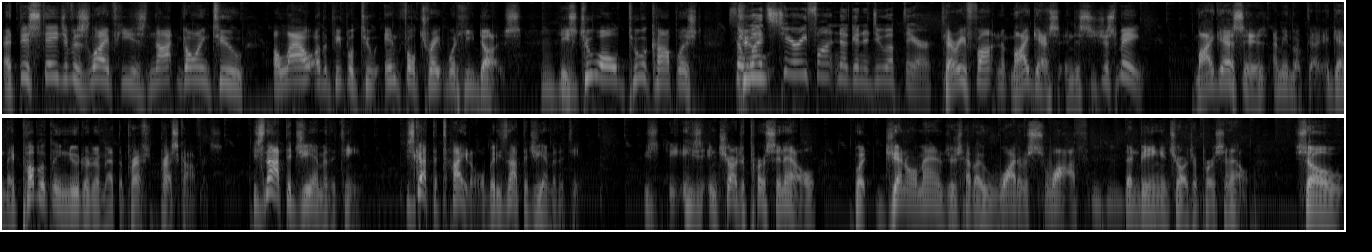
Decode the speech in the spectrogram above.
At this stage of his life, he is not going to allow other people to infiltrate what he does. Mm-hmm. He's too old, too accomplished. So too- what's Terry Fontenot going to do up there? Terry Fontenot, my guess, and this is just me, my guess is, I mean, look, again, they publicly neutered him at the press, press conference. He's not the GM of the team. He's got the title, but he's not the GM of the team. He's, he's in charge of personnel, but general managers have a wider swath than being in charge of personnel. So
